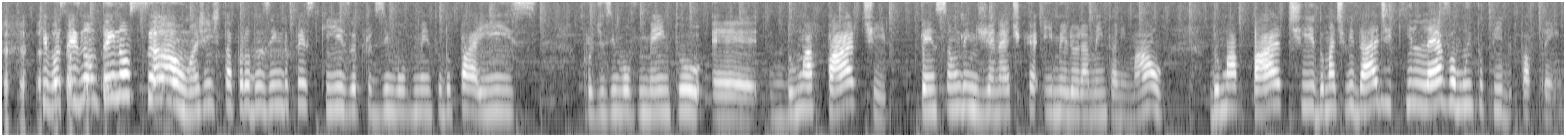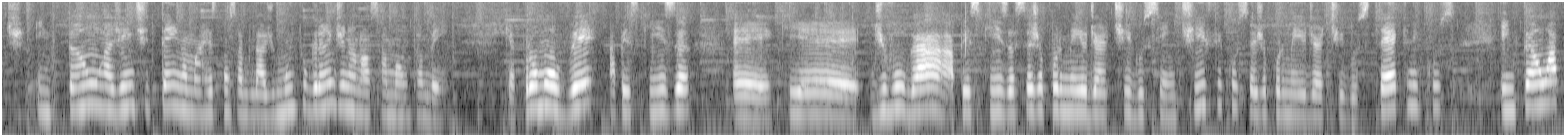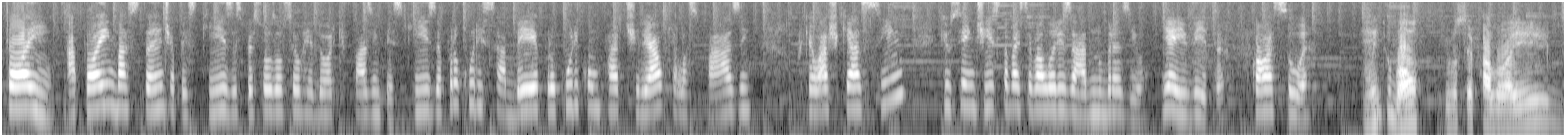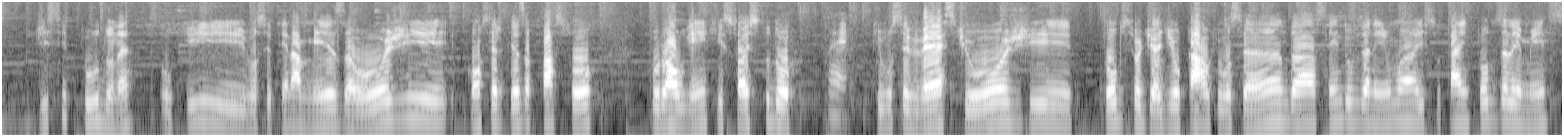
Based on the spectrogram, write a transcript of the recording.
que vocês não têm noção. A gente está produzindo pesquisa para o desenvolvimento do país, para o desenvolvimento é, de uma parte, pensando em genética e melhoramento animal, de uma parte, de uma atividade que leva muito PIB para frente. Então, a gente tem uma responsabilidade muito grande na nossa mão também, que é promover a pesquisa, é, que é divulgar a pesquisa, seja por meio de artigos científicos, seja por meio de artigos técnicos. Então, apoiem, apoiem bastante a pesquisa, as pessoas ao seu redor que fazem pesquisa, procure saber, procure compartilhar o que elas fazem, porque eu acho que é assim que o cientista vai ser valorizado no Brasil. E aí, Vitor, qual a sua? Muito bom. O que você falou aí disse tudo, né? O que você tem na mesa hoje, com certeza passou por alguém que só estudou. É. O que você veste hoje, todo o seu dia a dia, o carro que você anda, sem dúvida nenhuma, isso está em todos os elementos.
